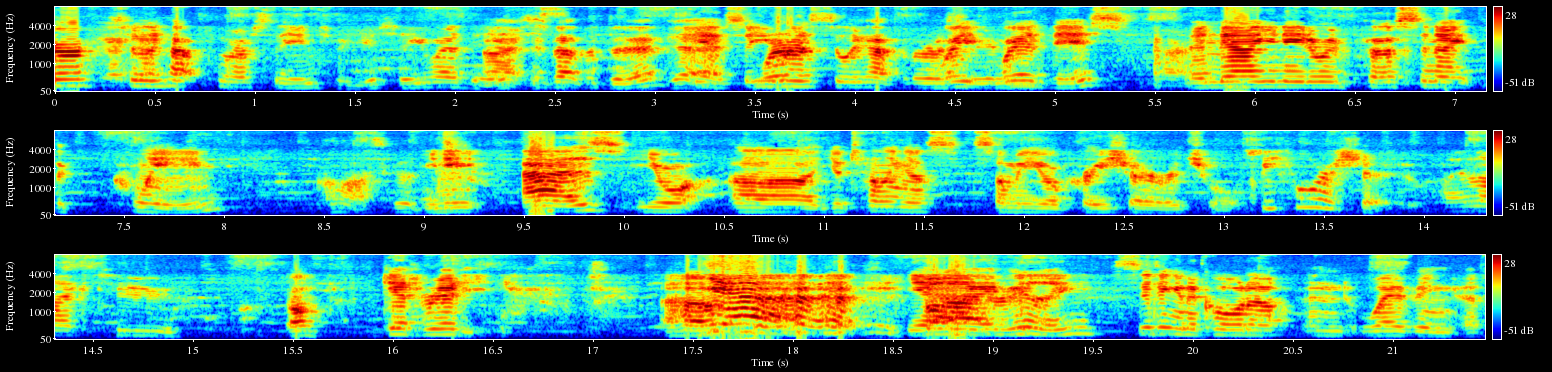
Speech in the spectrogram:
Wear a Yeah, silly okay. hat for the rest of the interview, so you wear this. Alright, Is that the dare? yeah, so you Wear wear, a silly hat for the rest wait, of the wear this, Alright. and now you need to impersonate the queen. Oh, that's good. You need, as you're, uh, you're telling us some of your pre-show rituals. Before a show, I like to Oh, get ready. Um, yeah, yeah, really. Sitting in a corner and waving at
